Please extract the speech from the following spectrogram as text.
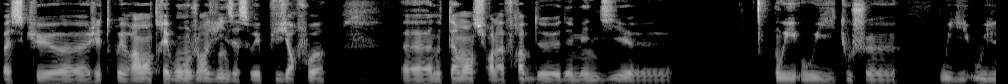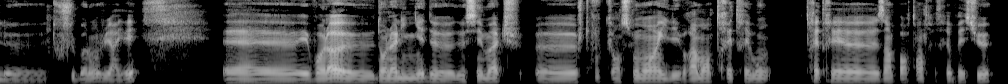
parce que j'ai trouvé vraiment très bon aujourd'hui. Il nous a sauvé plusieurs fois, notamment sur la frappe de, de Mendy où, il, où il touche où il, où il touche le ballon. Je vais y arriver. et voilà, dans la lignée de, de ces matchs, je trouve qu'en ce moment il est vraiment très très bon très très euh, important, très très précieux.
